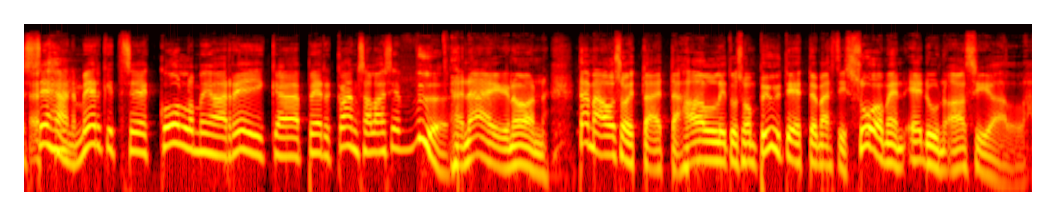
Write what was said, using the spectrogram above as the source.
Sehän merkitsee kolmea reikää per kansalaisen vyö. Näin on. Tämä osoittaa, että hallitus on pyyteettömästi Suomen edun asialla.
